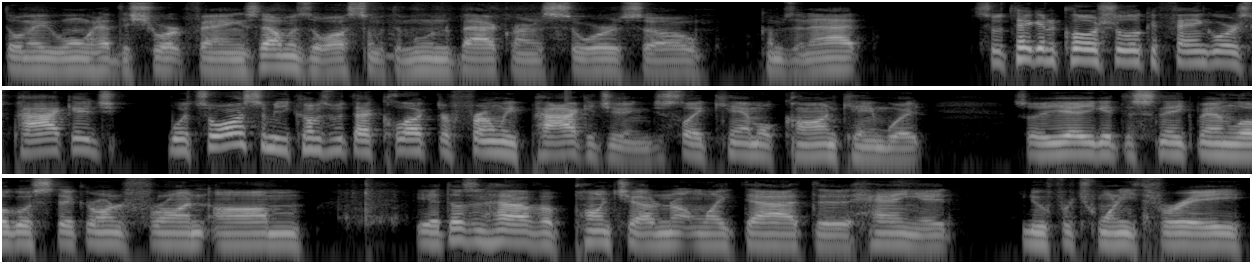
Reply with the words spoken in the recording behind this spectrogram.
though maybe one would have the short fangs. That one's awesome with the moon in the background of sword, so comes in that. So taking a closer look at Fangor's package, what's awesome, he comes with that collector-friendly packaging, just like Kobra Khan came with. So yeah, you get the Snake Man logo sticker on the front. Um, yeah, it doesn't have a punch out or nothing like that to hang it. New for 23.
